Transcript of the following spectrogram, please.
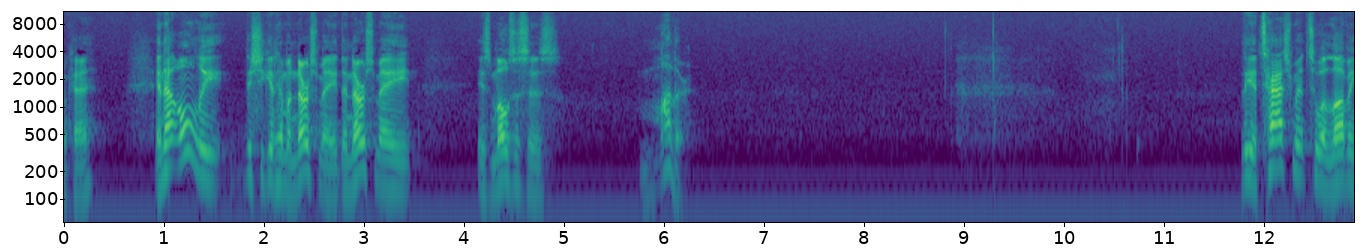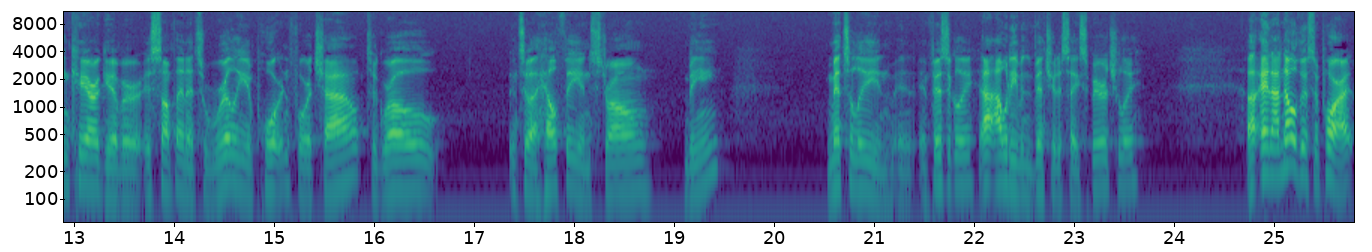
Okay? And not only did she get him a nursemaid, the nursemaid is Moses' mother. The attachment to a loving caregiver is something that's really important for a child to grow into a healthy and strong being, mentally and, and, physically. I, would even venture to say spiritually. Uh, and I know this in part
